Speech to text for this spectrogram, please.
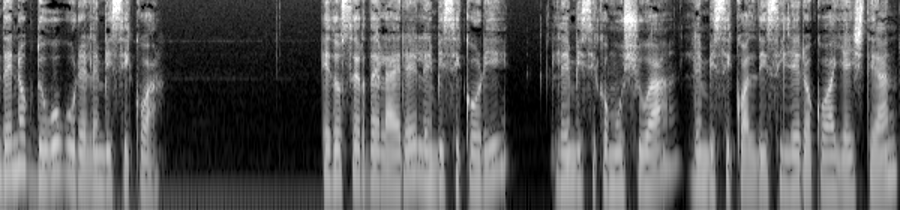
Denok dugu gure lehenbizikoa. Edo zer dela ere lehenbiziko hori, lehenbiziko musua, lehenbiziko aldiz hilerokoa jaistean,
